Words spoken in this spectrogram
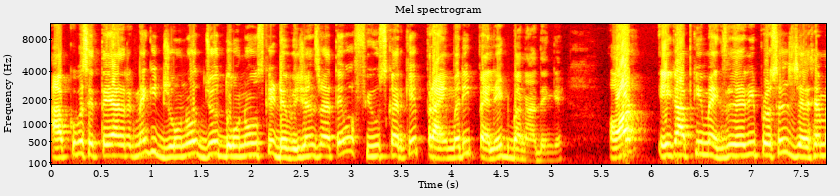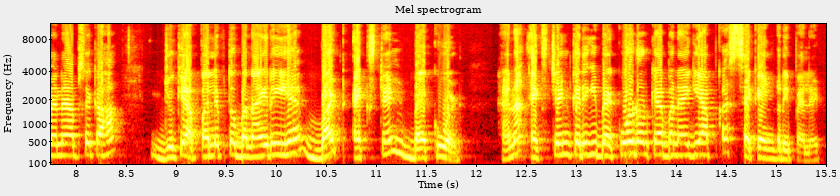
आपको बस इतना याद रखना है कि दोनों, जो दोनों उसके डिविजन रहते हैं, वो फ्यूज करके प्राइमरी पैलेट बना देंगे। और एक आपकी मैग्जिलरी प्रोसेस जैसे मैंने आपसे कहा, जो कि अपर लिप तो बना ही रही है बट एक्सटेंड बैकवर्ड है ना? एक्सटेंड करेगी बैकवर्ड और क्या बनाएगी आपका? सेकेंडरी पैलेट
